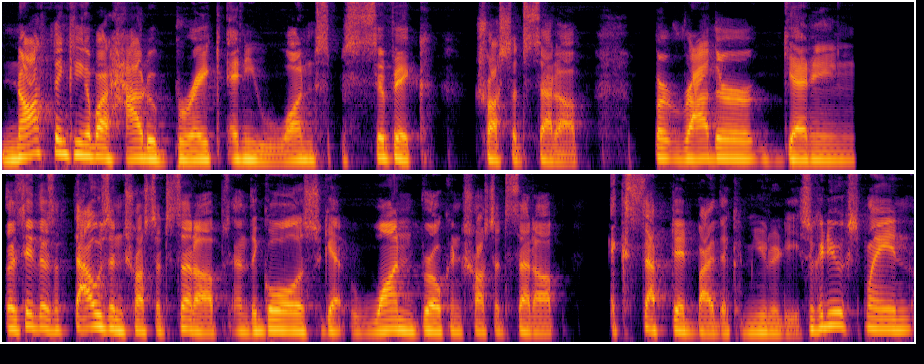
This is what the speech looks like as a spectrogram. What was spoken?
not thinking about how to break any one specific trusted setup, but rather getting, let's say there's a thousand trusted setups, and the goal is to get one broken trusted setup accepted by the community. So, can you explain?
